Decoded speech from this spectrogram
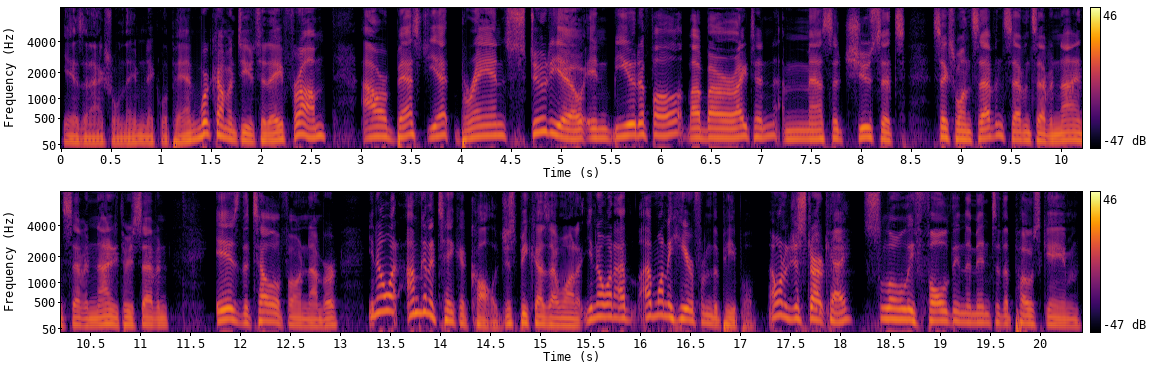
He has an actual name, Nick LePan. We're coming to you today from our Best Yet brand studio in beautiful uh, Brighton, Massachusetts. 617 779 7937 is the telephone number. You know what? I'm going to take a call just because I want to. You know what? I, I want to hear from the people. I want to just start Okay. slowly folding them into the post game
